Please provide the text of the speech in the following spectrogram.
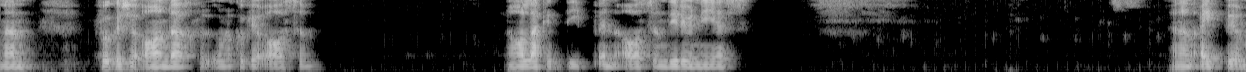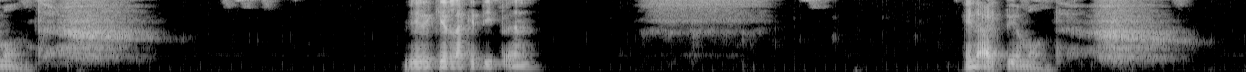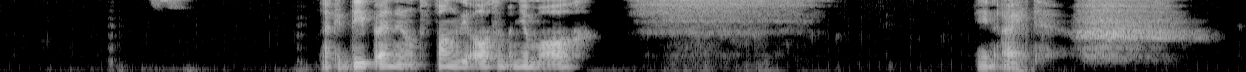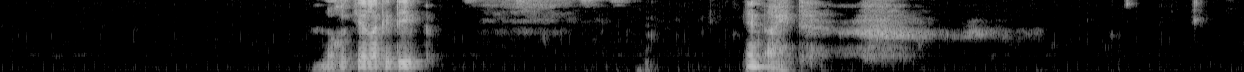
En dan fokus jou aandag vir oomblik op jou asem. Haal lekker diep in asem deur jou neus. en dan uit by jou mond. Weer 'n keer lekker diep in. En uit by jou mond. Lekker diep in en ontvang die asem in jou maag. En uit. Nog 'n keer lekker diep. En uit.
